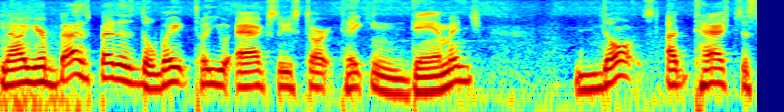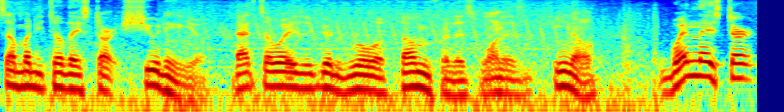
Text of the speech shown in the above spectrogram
Now, your best bet is to wait till you actually start taking damage. Don't attach to somebody till they start shooting you. That's always a good rule of thumb for this one is, you know, when they start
